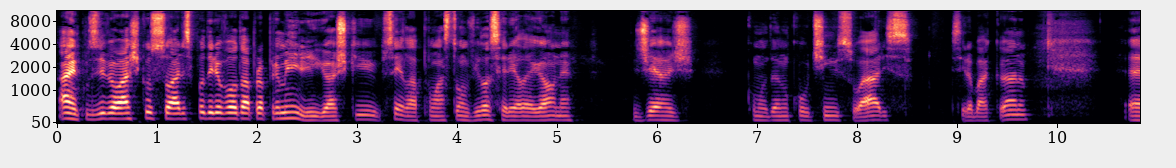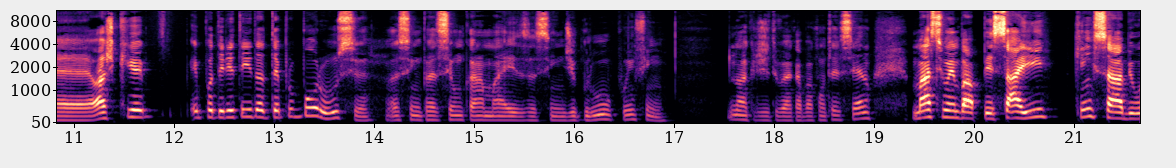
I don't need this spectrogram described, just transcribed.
Ah, inclusive eu acho que o Soares poderia voltar para a Premier League. Eu acho que, sei lá, para um Aston Villa seria legal, né? Gerrard comandando Coutinho e Soares. Seria bacana. É, eu acho que ele poderia ter ido até pro Borussia, assim, para ser um cara mais assim de grupo, enfim. Não acredito que vai acabar acontecendo. Mas se o Mbappé sair, quem sabe o,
